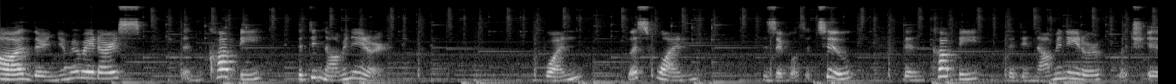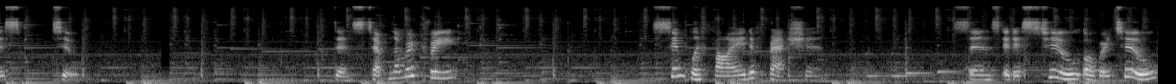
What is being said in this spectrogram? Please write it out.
Add their numerators, then copy the denominator. 1 plus 1 is equal to 2 then copy the denominator which is 2. Then step number 3, simplify the fraction. Since it is 2 over 2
